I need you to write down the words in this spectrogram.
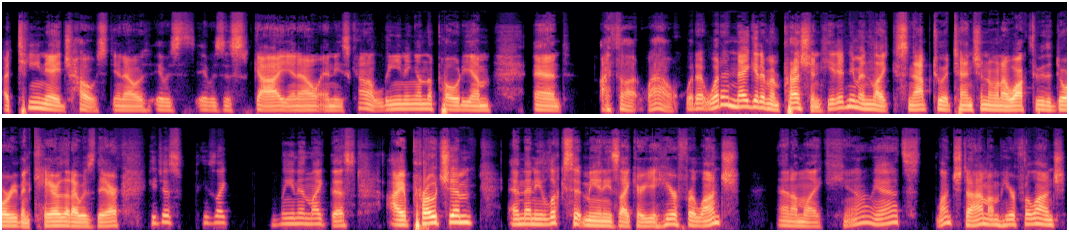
a teenage host. You know, it was it was this guy, you know, and he's kind of leaning on the podium, and I thought, wow, what a what a negative impression. He didn't even like snap to attention when I walked through the door, even care that I was there. He just he's like leaning like this. I approach him, and then he looks at me and he's like, "Are you here for lunch?" And I'm like, you know, yeah, it's lunchtime. I'm here for lunch.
